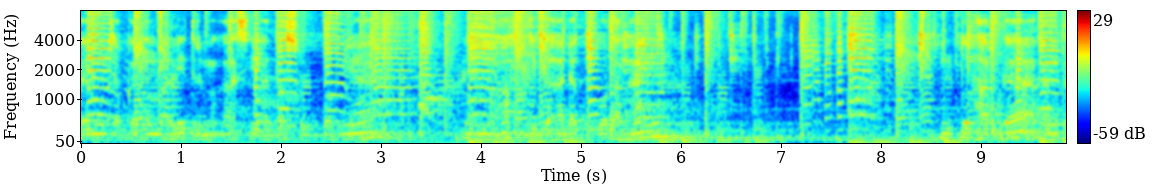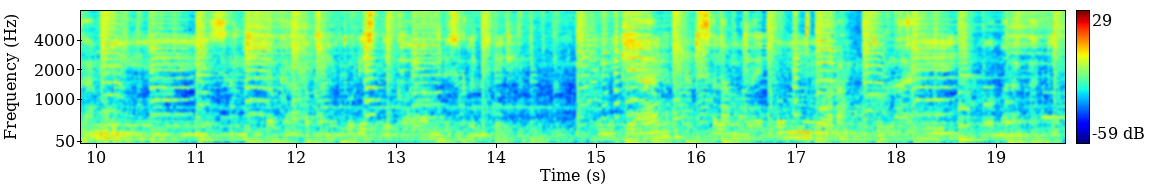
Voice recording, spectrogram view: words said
kami ucapkan kembali terima kasih atas supportnya. Mohon maaf jika ada kekurangan. Untuk harga akan kami sampaikan atau kami tulis di kolom deskripsi. Demikian, Assalamualaikum warahmatullahi wabarakatuh.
